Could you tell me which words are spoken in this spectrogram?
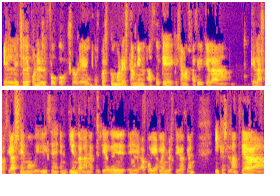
el hecho de poner el foco sobre estos tumores también hace que, sea más fácil que la, que la sociedad se movilice, entienda la necesidad de apoyar la investigación y que se lance a,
